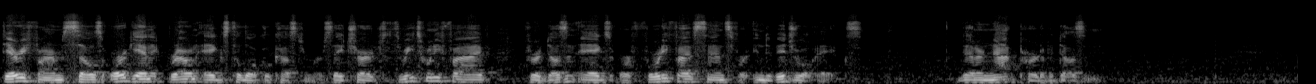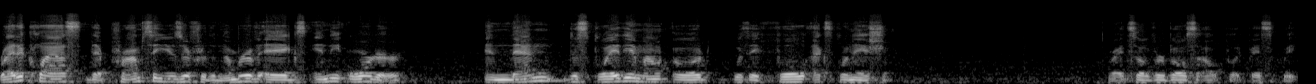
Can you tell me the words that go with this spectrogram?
Dairy Farm sells organic brown eggs to local customers. They charge $3.25 for a dozen eggs or 45 cents for individual eggs that are not part of a dozen. Write a class that prompts a user for the number of eggs in the order and then display the amount owed with a full explanation right? So verbose output, basically.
